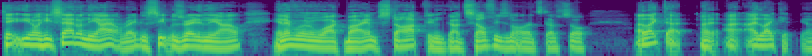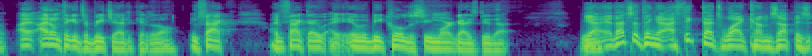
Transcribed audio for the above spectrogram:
Ta- You know, he sat on the aisle, right? His seat was right in the aisle, and everyone walked by him, stopped, and got selfies and all that stuff. So I like that. I, I, I like it. Yeah, I, I don't think it's a breach of etiquette at all. In fact, in fact, I, I, it would be cool to see more guys do that. Yeah, know? and that's the thing. I think that's why it comes up is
